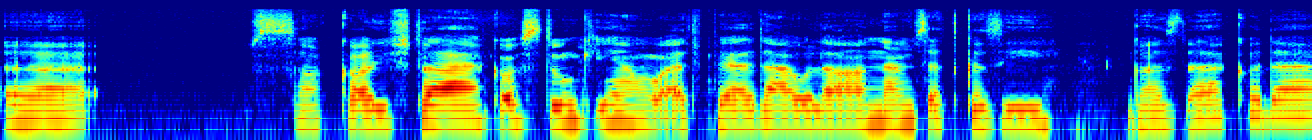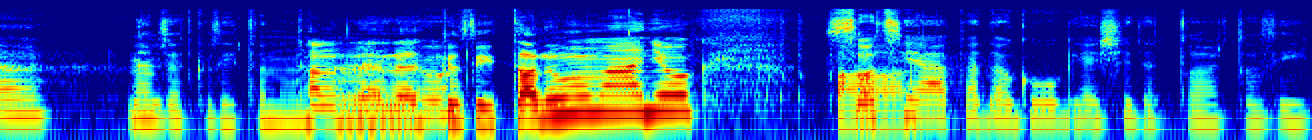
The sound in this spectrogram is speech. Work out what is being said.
ö, szakkal is találkoztunk. Ilyen volt például a nemzetközi gazdálkodás, nemzetközi tanulmányok, nemzetközi tanulmányok szociálpedagógia is ide tartozik.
